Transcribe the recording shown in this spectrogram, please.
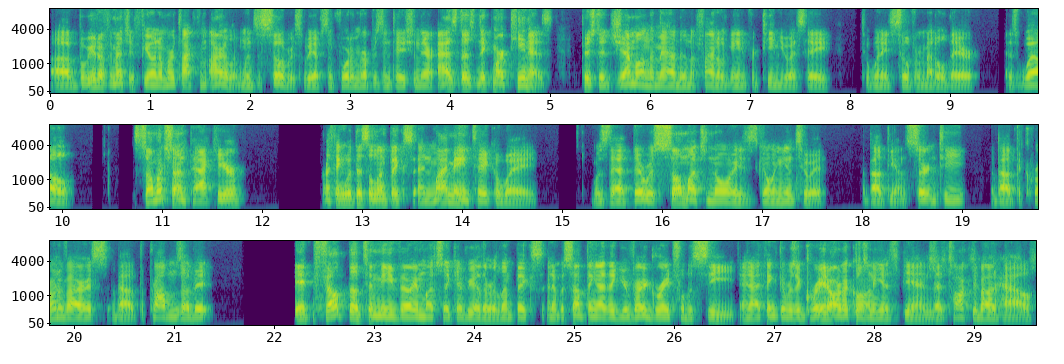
uh, but we don't have to mention Fiona Murtagh from Ireland wins a silver, so we have some Fordham representation there. As does Nick Martinez, pitched a gem on the mound in the final game for Team USA to win a silver medal there as well. So much to unpack here. I think with this Olympics, and my main takeaway was that there was so much noise going into it about the uncertainty, about the coronavirus, about the problems of it. It felt, though, to me very much like every other Olympics. And it was something I think you're very grateful to see. And I think there was a great article on ESPN that talked about how,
